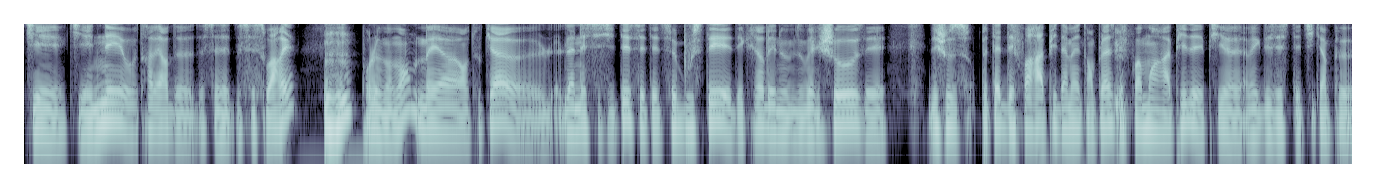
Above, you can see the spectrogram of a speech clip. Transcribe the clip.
qui est qui est né au travers de, de ces, de ces soirées Mhm. pour le moment. Mais euh, en tout cas, euh, la nécessité, c'était de se booster et d'écrire des nou- nouvelles choses et des choses peut-être des fois rapides à mettre en place, des fois moins rapides et puis euh, avec des esthétiques un peu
